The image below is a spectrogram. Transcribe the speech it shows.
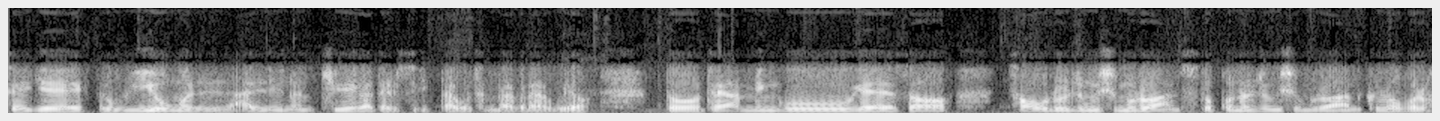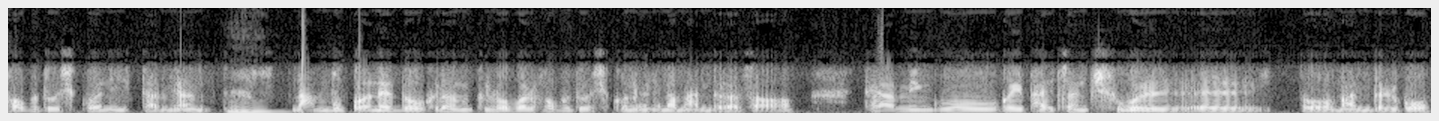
세계 그 위용을 알리는 기회가 될 수 있다고 생각을 하고요. 또 대한민국에서 서울을 중심으로 한 수도권을 중심으로 한 글로벌 허브 도시권이 있다면 음. 남부권에도 그런 글로벌 허브 도시권을 하나 만들어서 대한민국의 발전 축을 또 만들고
